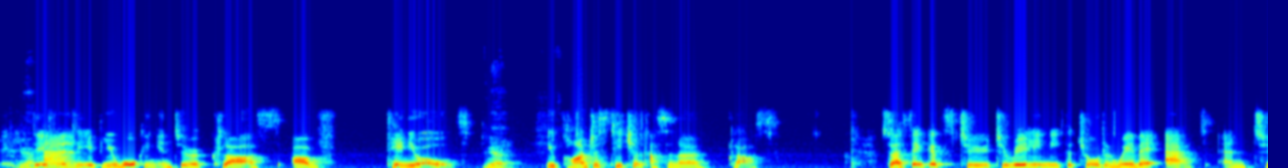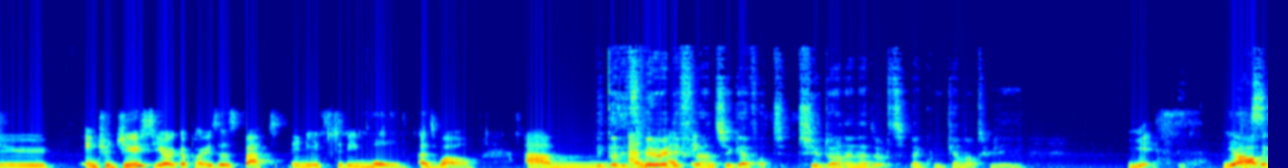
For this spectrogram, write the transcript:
Yeah. Definitely, and if you're walking into a class of 10 year olds, yeah you can't just teach an asana class. So I think it's to to really meet the children where they're at and to introduce yoga poses, but there needs to be more as well. Um, because it's very I different think, yoga for t- children and adults. Like we cannot really. Yes. Yeah, we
